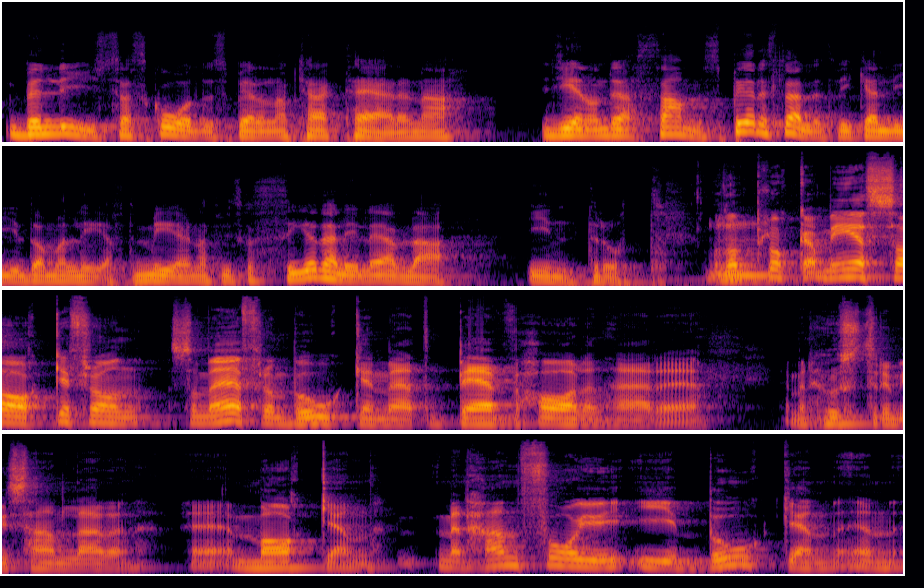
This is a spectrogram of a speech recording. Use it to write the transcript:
belysa skådespelarna och karaktärerna genom deras samspel istället, vilka liv de har levt, mer än att vi ska se det här lilla jävla introt. Och de plockar med saker från, som är från boken med att Bev har den här eh, men, hustrumisshandlaren, eh, maken. Men han får ju i boken en, eh,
